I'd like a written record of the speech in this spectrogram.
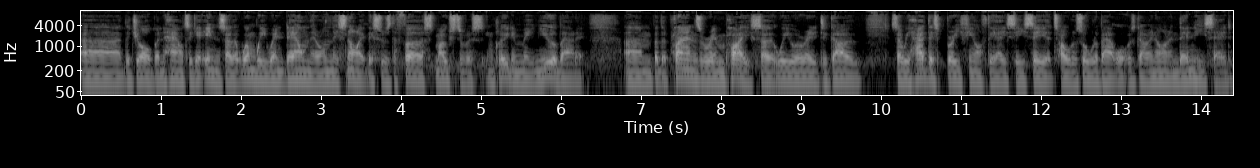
uh, the job and how to get in so that when we went down there on this night, this was the first most of us, including me, knew about it. Um, but the plans were in place so that we were ready to go. So we had this briefing off the ACC that told us all about what was going on. And then he said,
